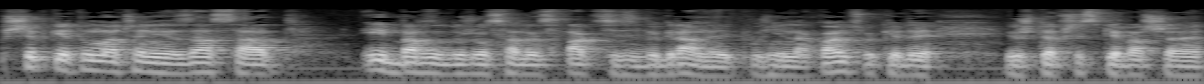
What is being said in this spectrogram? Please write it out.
szybkie tłumaczenie zasad i bardzo dużo satysfakcji z wygranej później na końcu, kiedy już te wszystkie wasze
